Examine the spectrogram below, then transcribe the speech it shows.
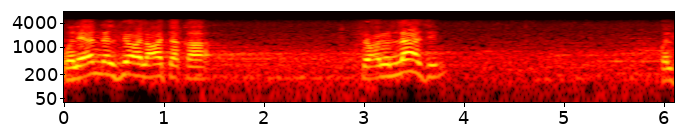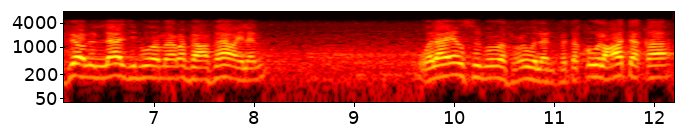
ولأن الفعل عتق فعل لازم والفعل اللازم هو ما رفع فاعلا ولا ينصب مفعولا فتقول عتق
